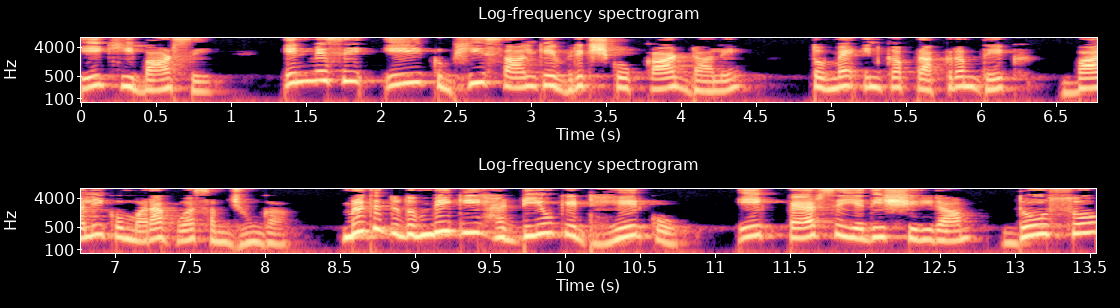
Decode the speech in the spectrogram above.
एक ही बाण से इनमें से एक भी साल के वृक्ष को काट डालें तो मैं इनका पराक्रम देख बाली को मरा हुआ समझूँगा। मृत दुदुम्बी की हड्डियों के ढेर को एक पैर से यदि श्री श्रीराम 200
